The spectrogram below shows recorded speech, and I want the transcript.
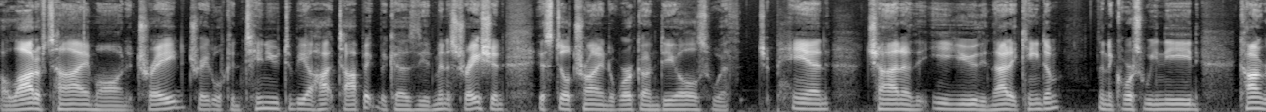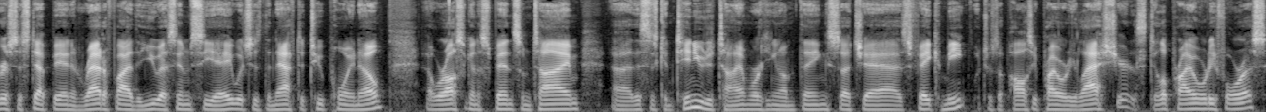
a lot of time on trade. Trade will continue to be a hot topic because the administration is still trying to work on deals with Japan, China, the EU, the United Kingdom. And of course, we need Congress to step in and ratify the USMCA, which is the NAFTA 2.0. Uh, we're also going to spend some time, uh, this is continued time, working on things such as fake meat, which was a policy priority last year. It's still a priority for us.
